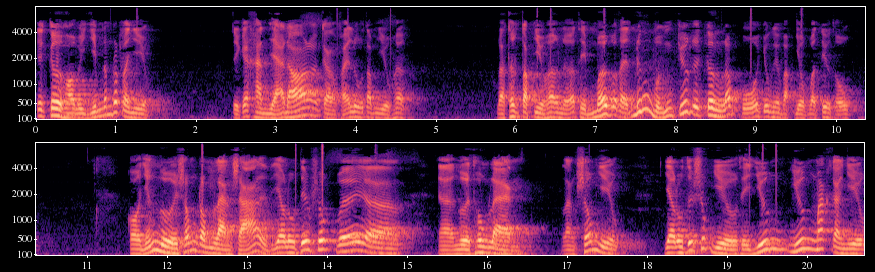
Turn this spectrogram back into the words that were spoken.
Cái cơ hội bị nhiễm nấm rất là nhiều. Thì các hành giả đó cần phải lưu tâm nhiều hơn và thực tập nhiều hơn nữa thì mới có thể đứng vững trước cái cơn lốc của chủ nghĩa vật dục và tiêu thụ. Còn những người sống trong làng xã thì giao lưu tiếp xúc với à, à, người thôn làng làng xóm nhiều. Giao lưu tiếp xúc nhiều thì dướng dướng mắt càng nhiều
